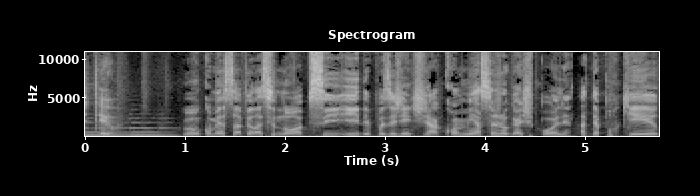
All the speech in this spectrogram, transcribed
it do? Vamos começar pela sinopse e depois a gente já começa a jogar spoiler. Até porque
